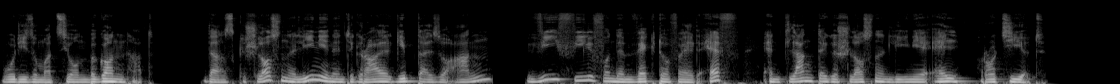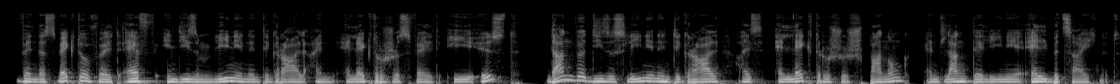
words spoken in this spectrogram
wo die Summation begonnen hat. Das geschlossene Linienintegral gibt also an, wie viel von dem Vektorfeld f entlang der geschlossenen Linie L rotiert. Wenn das Vektorfeld f in diesem Linienintegral ein elektrisches Feld E ist, dann wird dieses Linienintegral als elektrische Spannung entlang der Linie L bezeichnet.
